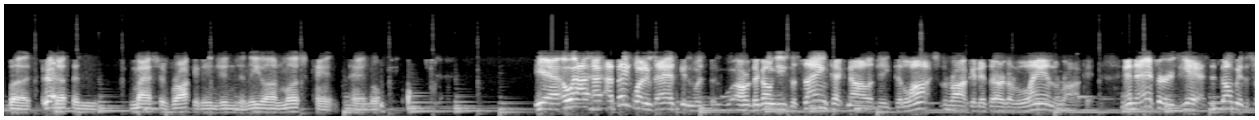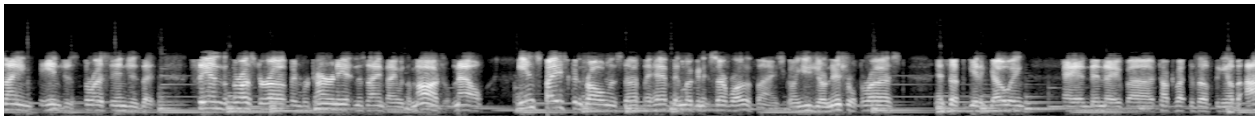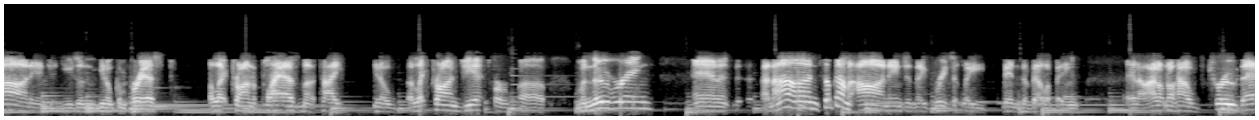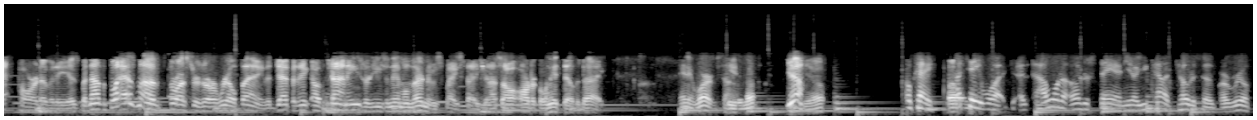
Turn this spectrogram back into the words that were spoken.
But nothing massive rocket engines and Elon Musk can't handle. Yeah, well, I, I think what he was asking was, are they going to use the same technology to launch the rocket if they're going to land the rocket? And the answer is yes. It's going to be the same engines, thrust engines that send the thruster up and return it, and the same thing with the module. Now, in space control and stuff, they have been looking at several other things. You're going to use your initial thrust and stuff to get it going, and then they've uh, talked about developing, you know, the ion engine using, you know, compressed electron plasma type you know, electron jets for uh, maneuvering and an ion, some kind of an ion engine they've recently been developing. You know, I don't know how true that part of it is, but now the plasma thrusters are a real thing. The Japanese, oh, the Chinese are using them on their new space station. I saw an article on it the other day, and it works. Huh? Yeah. Yeah. Okay, um, I tell you what, I want to understand. You know, you kind of told us a, a real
